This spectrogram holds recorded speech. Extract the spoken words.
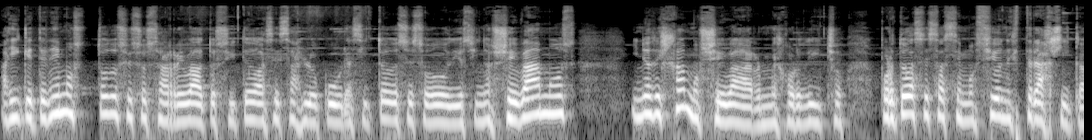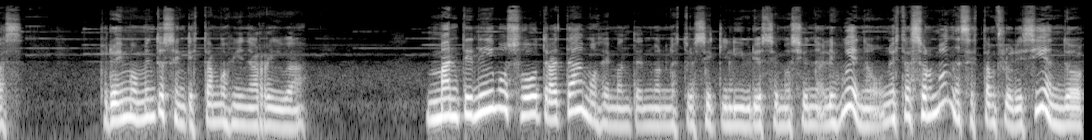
ahí que tenemos todos esos arrebatos y todas esas locuras y todos esos odios y nos llevamos y nos dejamos llevar, mejor dicho, por todas esas emociones trágicas. Pero hay momentos en que estamos bien arriba. Mantenemos o tratamos de mantener nuestros equilibrios emocionales. Bueno, nuestras hormonas están floreciendo.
